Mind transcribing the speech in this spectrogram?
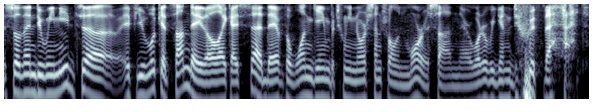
So then, do we need to? If you look at Sunday, though, like I said, they have the one game between North Central and Morris on there. What are we gonna do with that?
